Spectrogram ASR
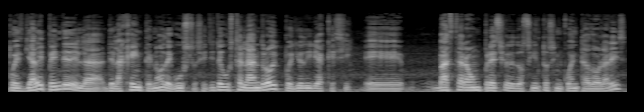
pues ya depende de la, de la gente, ¿no? De gusto. Si a ti te gusta el Android, pues yo diría que sí. Eh, va a estar a un precio de 250 dólares,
